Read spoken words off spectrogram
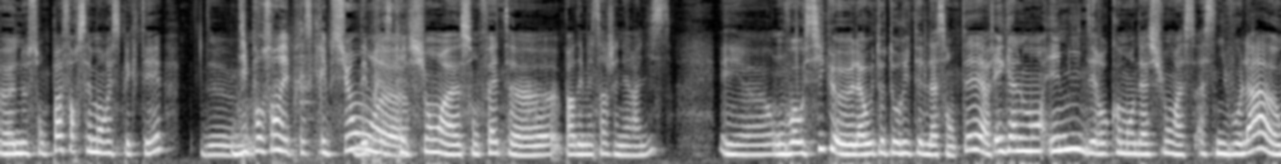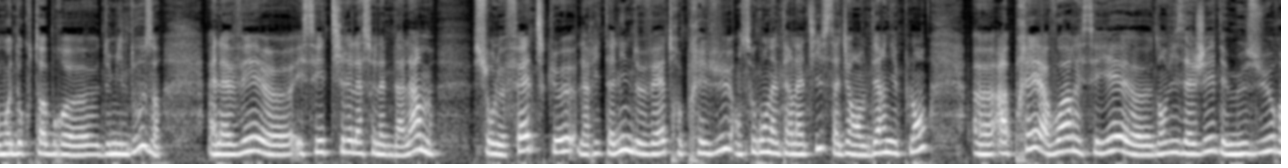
euh, ne sont pas forcément respectées. De, 10% des prescriptions Des euh, prescriptions euh, sont faites par des médecins généralistes. Et on voit aussi que la Haute Autorité de la Santé a également émis des recommandations à, ce niveau-là. Au mois d'octobre 2012, elle avait essayé de tirer la sonnette d'alarme sur le fait que la ritaline devait être prévue en seconde alternative, c'est-à-dire en dernier plan, après avoir essayé d'envisager des mesures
